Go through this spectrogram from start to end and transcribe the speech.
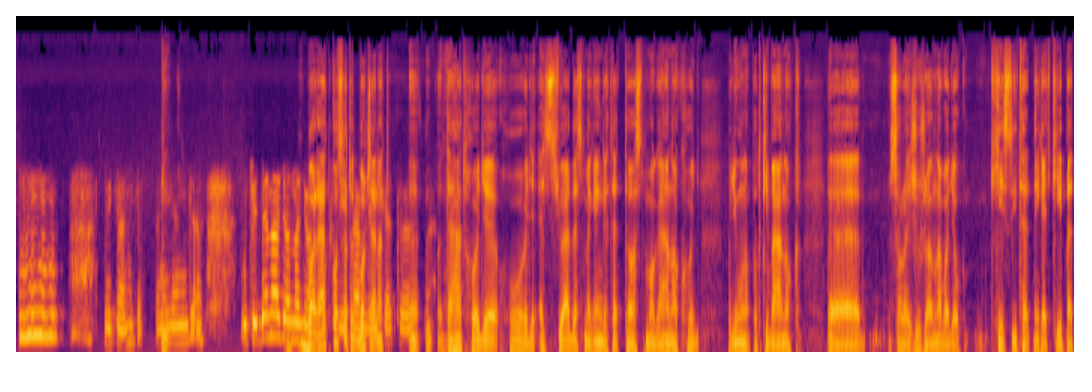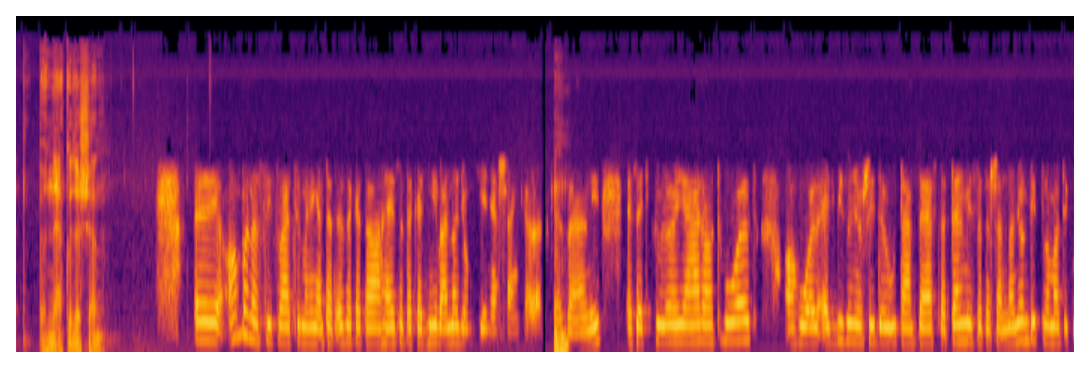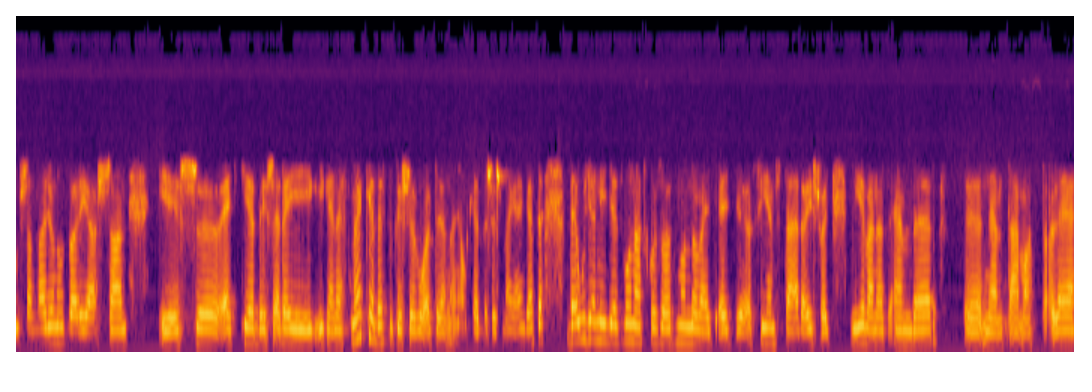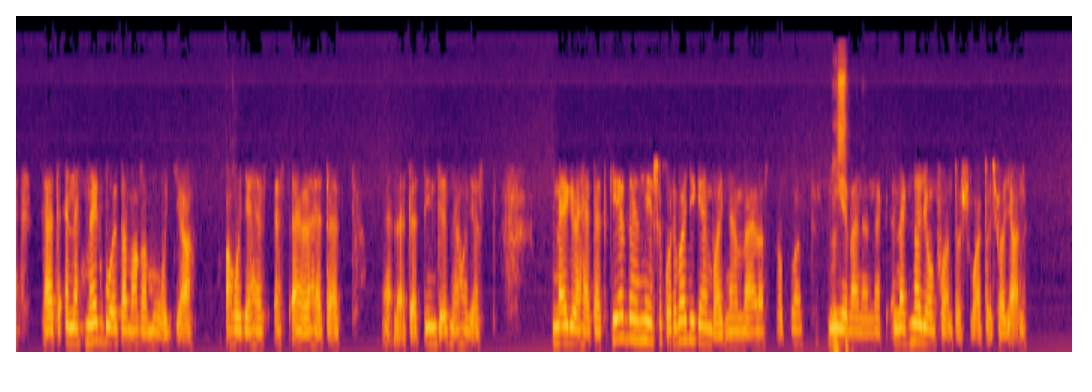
Igen, igen, igen, igen. Úgyhogy, de nagyon-nagyon Barátkozhatott, bocsánat, tehát, hogy, hogy egy stewardess megengedhette azt magának, hogy, hogy jó napot kívánok, Szalai Zsuzsanna vagyok, készíthetnék egy képet önnel közösen? Abban a szituációban, igen, tehát ezeket a helyzeteket nyilván nagyon kényesen kellett mhm. kezelni. Ez egy külön járat volt, ahol egy bizonyos idő után persze természetesen nagyon diplomatikusan, nagyon udvariasan, és egy kérdés erejéig igen, ezt megkérdeztük, és ő volt olyan nagyon kedves, és megengedte. De ugyanígy ez vonatkozott, mondom, egy, egy filmsztára is, hogy nyilván az ember nem támadta le, tehát ennek megvolt a maga módja ahogy ehhez, ezt el lehetett, el lehetett intézni, hogy ezt meg lehetett kérdezni, és akkor vagy igen, vagy nem választ kapott. Nyilván ennek, ennek nagyon fontos volt, hogy hogyan.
